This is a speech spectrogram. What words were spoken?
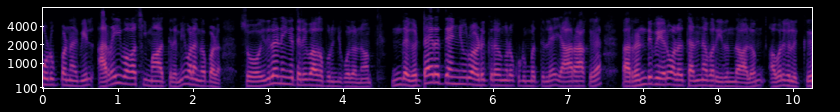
கொடுப்பனவில் அரைவாசி மாத்திரமே வழங்கப்படும். ஸோ இதில் நீங்கள் தெளிவாக புரிஞ்சு கொள்ளணும் இந்த எட்டாயிரத்தி ஐநூறுரூவா அடுக்கிறவங்கள குடும்பத்தில் யாராக ரெண்டு பேரோ அல்லது தனிநபர் இருந்தாலும் அவர்களுக்கு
